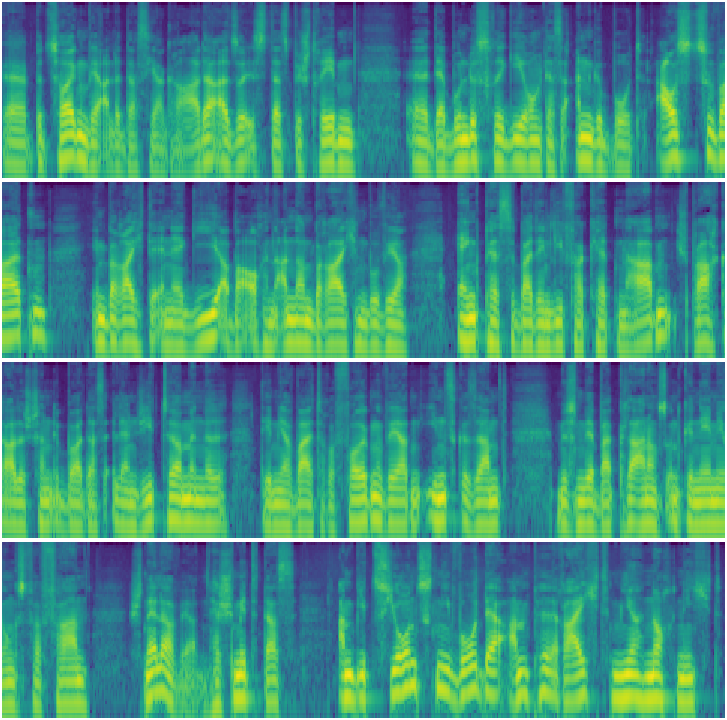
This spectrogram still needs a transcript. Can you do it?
äh, bezeugen wir alle das ja gerade. Also ist das Bestreben äh, der Bundesregierung, das Angebot auszuweiten im Bereich der Energie, aber auch in anderen Bereichen, wo wir Engpässe bei den Lieferketten haben. Ich sprach gerade schon über das LNG-Terminal, dem ja weitere Folgen werden. Insgesamt müssen wir bei Planungs- und Genehmigungsverfahren schneller werden. Herr Schmidt, das Ambitionsniveau der Ampel reicht mir noch nicht,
